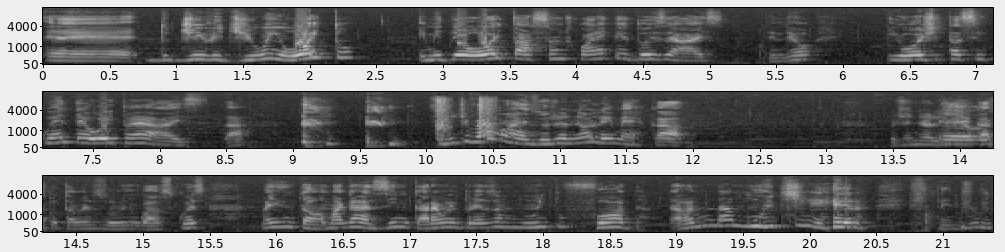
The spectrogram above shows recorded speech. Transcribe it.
é, dividiu em 8 e me deu 8 ação de 42 reais, entendeu? E hoje tá 58 reais, tá? Se não tiver mais, hoje eu nem olhei mercado. Hoje eu nem olhei é, mercado, que eu tava resolvendo algumas coisas. Mas então, a Magazine, cara, é uma empresa muito foda. Ela me dá muito dinheiro, entendeu?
